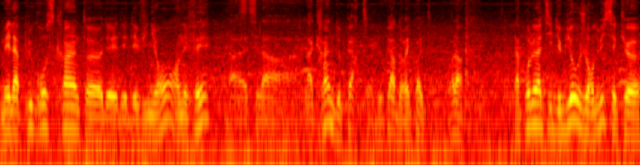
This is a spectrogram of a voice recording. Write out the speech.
mais la plus grosse crainte euh, des, vignerons, en effet, bah, c'est la, la, crainte de perte, de perte de récolte. Voilà. La problématique du bio aujourd'hui, c'est que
